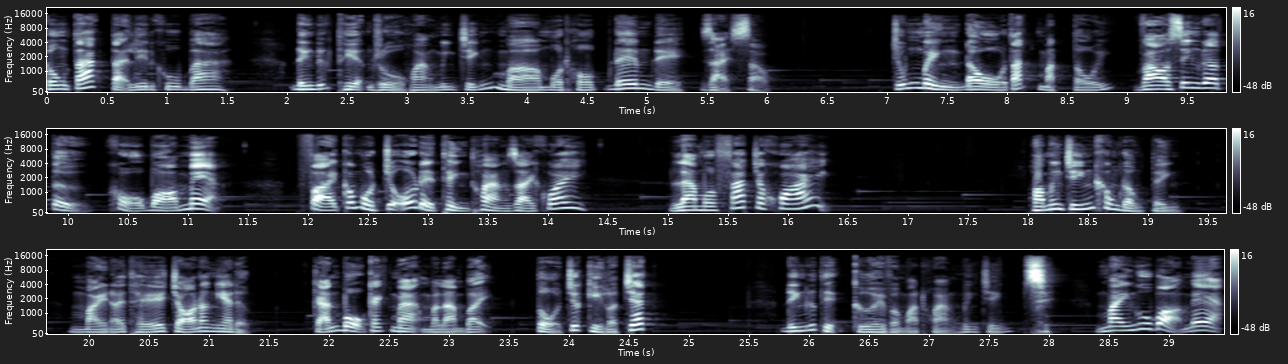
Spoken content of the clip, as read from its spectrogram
công tác tại Liên khu 3, Đinh Đức Thiện rủ Hoàng Minh Chính mở một hộp đêm để giải sầu. Chúng mình đầu tắt mặt tối, vào sinh ra tử, khổ bỏ mẹ. Phải có một chỗ để thỉnh thoảng giải khuây, làm một phát cho khoái. Hoàng Minh Chính không đồng tình. Mày nói thế chó nó nghe được. Cán bộ cách mạng mà làm bậy, tổ chức kỷ luật chết. Đinh Đức Thiện cười vào mặt Hoàng Minh Chính. Mày ngu bỏ mẹ,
